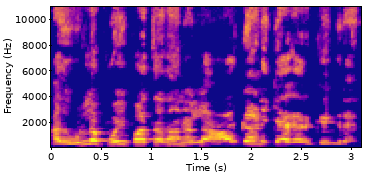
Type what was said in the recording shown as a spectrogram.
அது உள்ளே போய் பார்த்தா தான் நல்ல ஆர்கானிக்காக இருக்குங்கிறாரு.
